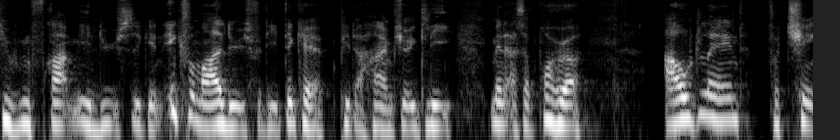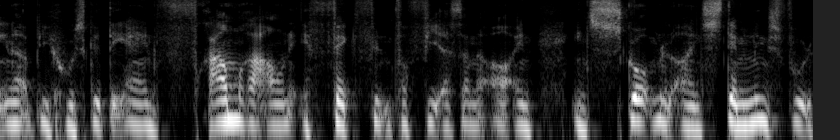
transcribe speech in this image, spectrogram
hive den frem i lyset igen. Ikke for meget lys, fordi det kan Peter Himes jo ikke lide, men altså prøv at høre. Outland fortjener at blive husket. Det er en fremragende effektfilm fra 80'erne, og en, en skummel og en stemningsfuld,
